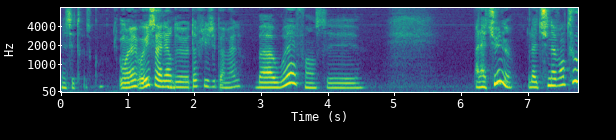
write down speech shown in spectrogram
Mais c'est triste, quoi. Ouais, oui, ça a l'air de t'affliger pas mal. Bah ouais, enfin, c'est. Bah la thune La thune avant tout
